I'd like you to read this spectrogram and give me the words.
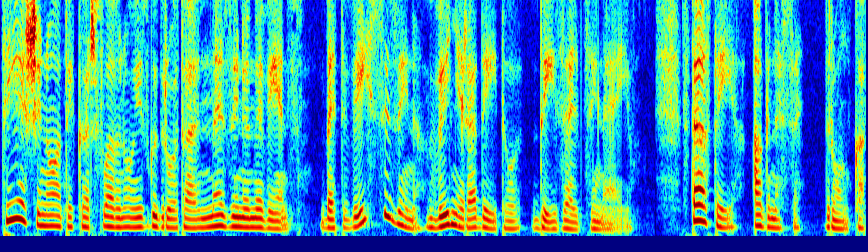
tieši notika ar slaveno izgudrotāju, nezina neviens, bet visi zina viņa radīto dīzeļdzinēju. Stāstīja Agnese Drunka.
